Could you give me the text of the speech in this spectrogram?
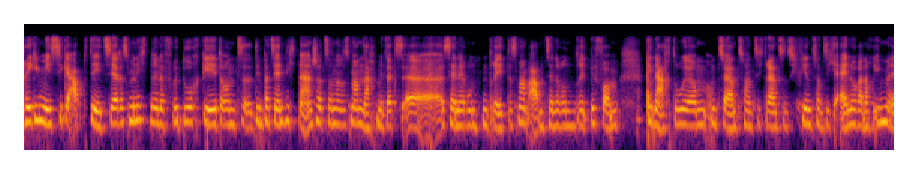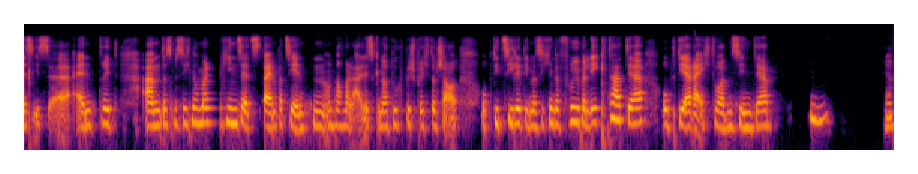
regelmäßige Updates, ja, dass man nicht nur in der Früh durchgeht und äh, den Patienten nicht mehr anschaut, sondern dass man am Nachmittag äh, seine Runden dreht, dass man am Abend seine Runden dreht, bevor die Nachtruhe um, um 22, 23, 24, 1 Uhr, wann auch immer es ist, äh, eintritt, ähm, dass man sich nochmal hinsetzt beim Patienten und nochmal alles genau durchbespricht und schaut, ob die Ziele, die man sich in der Früh überlegt hat, ja, ob die erreicht worden sind, ja. Mhm. Ja.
